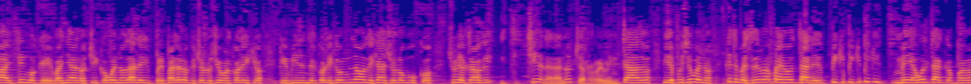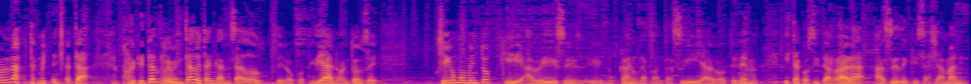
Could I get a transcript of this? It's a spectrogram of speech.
ay, tengo que bañar a los chicos, bueno, dale, prepáralo que yo los llevo al colegio, que vienen del colegio, no, deja, yo lo busco, yo voy al trabajo, y llegan a la noche reventados, y después dice, bueno, ¿qué te parece? Bueno, dale, piqui, piqui, piqui, media vuelta para un lado, ya está. Porque están reventados, están cansados de lo cotidiano, entonces, llega un momento que a veces eh, buscar una fantasía o tener esta cosita rara hace de que esa llaman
